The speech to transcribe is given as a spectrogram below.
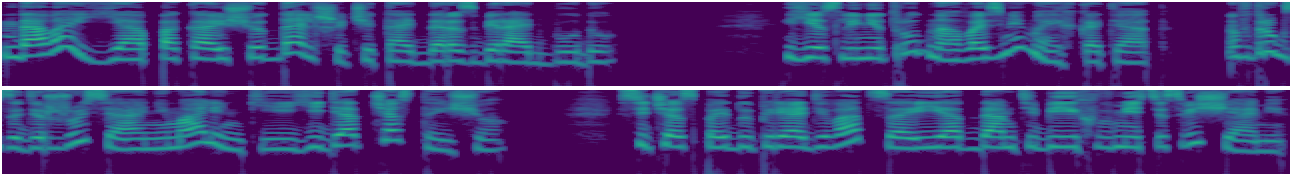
Давай я пока еще дальше читать да разбирать буду. Если не трудно, возьми моих котят. Вдруг задержусь, а они маленькие, едят часто еще. Сейчас пойду переодеваться и отдам тебе их вместе с вещами.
